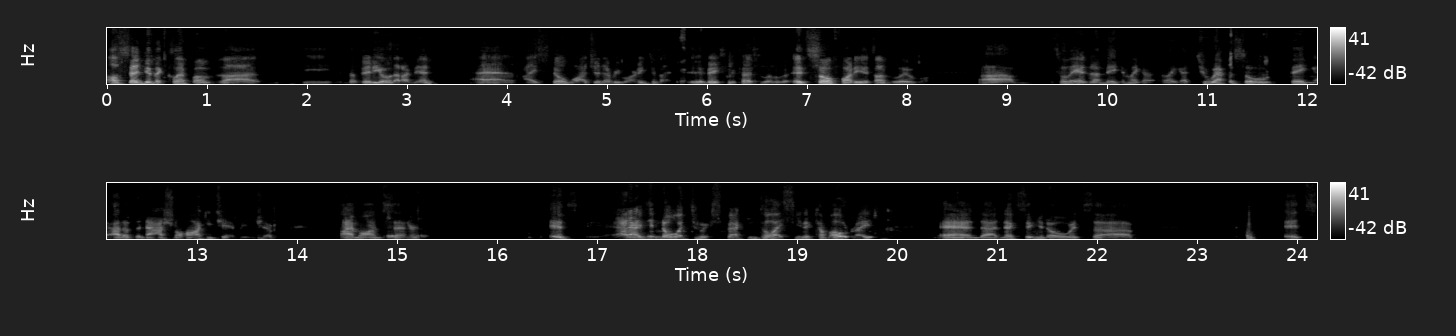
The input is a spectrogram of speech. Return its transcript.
I'll send you the clip of uh, the the video that I'm in, and I still watch it every morning because it makes me piss a little bit. It's so funny, it's unbelievable. Um, so they ended up making like a like a two episode thing out of the National Hockey Championship. I'm on center. It's and I didn't know what to expect until I seen it come out, right? And uh, next thing you know, it's uh, it's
